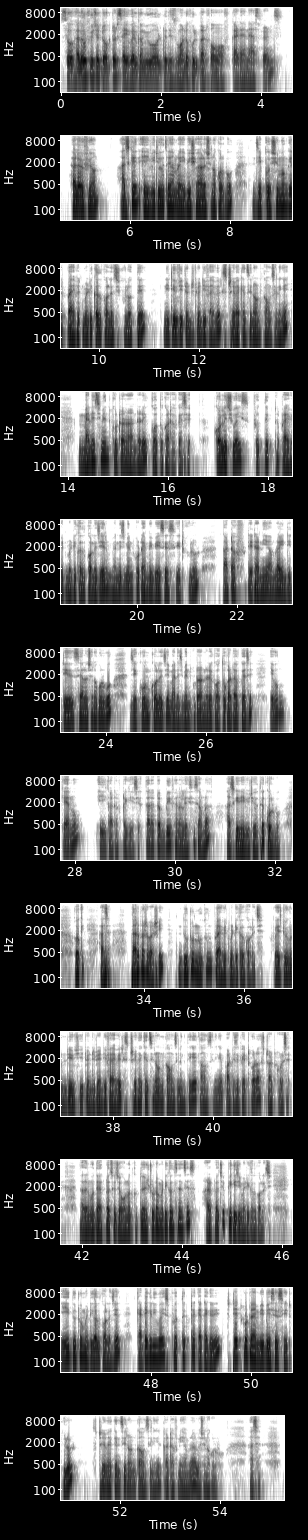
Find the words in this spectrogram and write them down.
So, hello, future doctors. I welcome you all to this wonderful platform of CAT and Aspirants. Hello everyone আজকের এই ভিডিওতে আমরা এই বিষয়ে আলোচনা করব যে পশ্চিমবঙ্গের প্রাইভেট মেডিকেল কলেজগুলোতে নিট ইউজি টোয়েন্টি টোয়েন্টি ফাইভের স্ট্রে ভ্যাকেন্সি রাউন্ড কাউন্সিলিংয়ে ম্যানেজমেন্ট কোটার আন্ডারে কত কাট অফ গেছে কলেজ ওয়াইজ প্রত্যেকটা প্রাইভেট মেডিকেল কলেজের ম্যানেজমেন্ট কোটা এমবিবিএসের সিটগুলোর কাট অফ ডেটা নিয়ে আমরা ইন ডিটেলসে আলোচনা করব যে কোন কলেজে ম্যানেজমেন্ট কোটার আন্ডারে কত কাট অফ গেছে এবং কেন এই কাট অফটা গিয়েছে। তার একটা ব্রিফ অ্যানালাইসিস আমরা আজকের এই ভিডিওতে করব। ওকে আচ্ছা তার পাশাপাশি দুটো নতুন private medical college West Bengal UG twenty twenty ফাইভের স্ট্রে ভ্যাকেন্সি রাউন্ড কাউন্সিলিং থেকে কাউন্সিলিংয়ে পার্টিসিপেট করা স্টার্ট করেছে। তাদের মধ্যে একটা হচ্ছে Jagannath Gupta institute of medical sciences আর একটা হচ্ছে পিকেজি মেডিকেল কলেজ এই দুটো মেডিকেল কলেজের ক্যাটাগরি ওয়াইজ প্রত্যেকটা ক্যাটাগরি স্টেট কোটা এমবিবিএসের সিটগুলোর স্ট্রে ভ্যাকেন্সি অন কাউন্সিলিংয়ের কাট অফ নিয়ে আমরা আলোচনা করব। আচ্ছা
